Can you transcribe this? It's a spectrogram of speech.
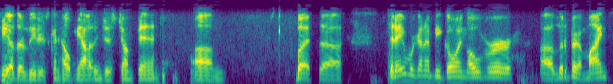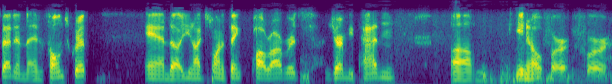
the other leaders can help me out and just jump in. Um, but uh, today we're going to be going over a little bit of mindset and, and phone script. And, uh, you know, I just want to thank Paul Roberts, Jeremy Patton, um, you know, for, for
